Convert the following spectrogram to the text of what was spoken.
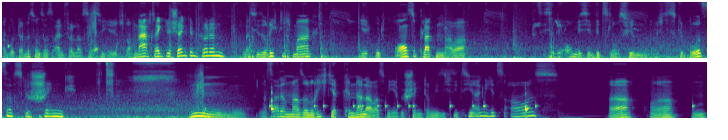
Na gut, da müssen wir uns was einfallen lassen, dass wir ihr jetzt noch nachträglich schenken können. Was sie so richtig mag. Hier, gut, Bronzeplatten, aber das ist ja auch ein bisschen witzlos für ein richtiges Geburtstagsgeschenk. Hm, was war denn mal so ein richtiger Knaller, was mir geschenkt haben? Wie sieht es hier eigentlich jetzt aus? Ah, ah, hm,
